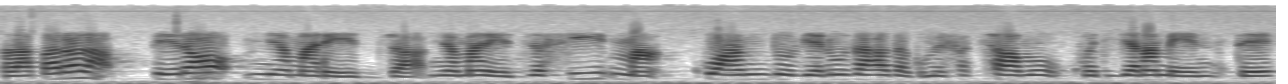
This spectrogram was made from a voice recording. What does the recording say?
La parola però mi amareggia, mi amareggia sì, ma quando viene usata come facciamo quotidianamente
